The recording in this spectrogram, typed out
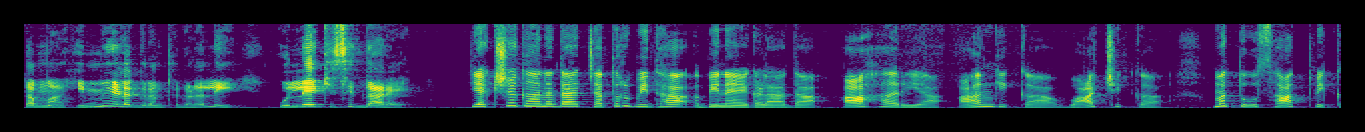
ತಮ್ಮ ಹಿಮ್ಮೇಳ ಗ್ರಂಥಗಳಲ್ಲಿ ಉಲ್ಲೇಖಿಸಿದ್ದಾರೆ. ಯಕ್ಷಗಾನದ ಚತುರ್ವಿಧ ಅಭಿನಯಗಳಾದ ಆಹಾರ್ಯ, ಆಂಗಿಕ, ವಾಚಿಕ ಮತ್ತು ಸಾತ್ವಿಕ.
